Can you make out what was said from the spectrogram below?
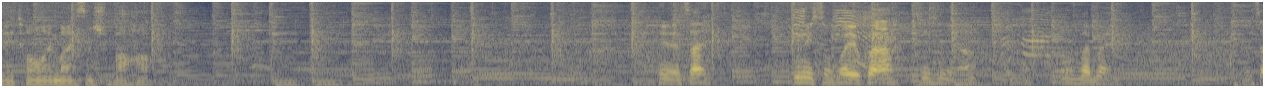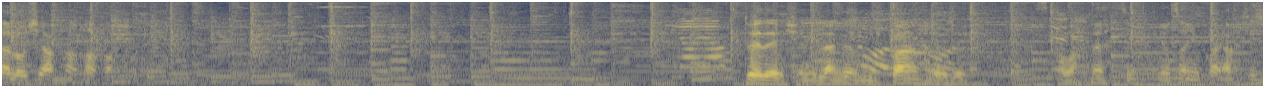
美团外卖三十八号。现在在，祝你生活愉快啊！谢谢你啊，嗯，拜拜。你在楼下，好好好，OK。幺幺。对对，选你两个米饭，还有这个，好吧，哎，行，用餐愉快啊，谢谢。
